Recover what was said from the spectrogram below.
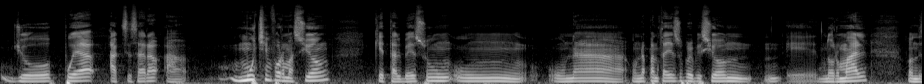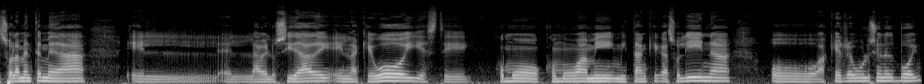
yo pueda accesar a, mucha información que tal vez un, una, pantalla de supervisión normal, donde solamente me da la velocidad en la que voy, este, cómo, cómo va mi, tanque de gasolina o a qué revoluciones voy.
